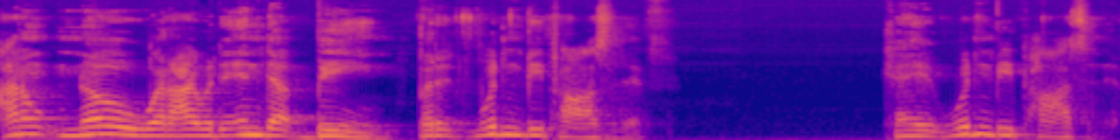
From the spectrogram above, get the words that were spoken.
I don't know what I would end up being, but it wouldn't be positive. Okay? It wouldn't be positive.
